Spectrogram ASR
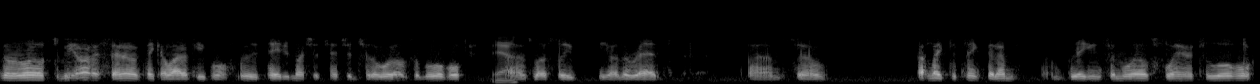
the Royals. To be honest, I don't think a lot of people really paid much attention to the Royals of Louisville. Yeah, uh, it was mostly you know the Reds. Um, so I'd like to think that I'm I'm bringing some Royals flair to Louisville.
